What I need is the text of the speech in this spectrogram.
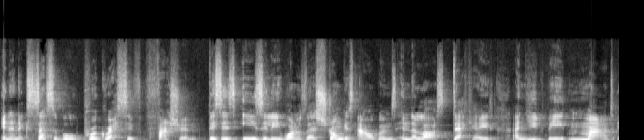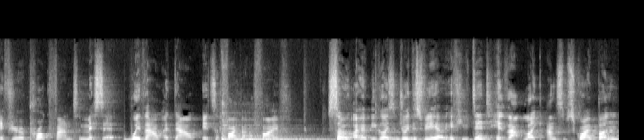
in an accessible, progressive fashion. This is easily one of their strongest albums in the last decade, and you'd be mad if you're a prog fan to miss it. Without a doubt, it's a 5 out of 5. So, I hope you guys enjoyed this video. If you did, hit that like and subscribe button.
